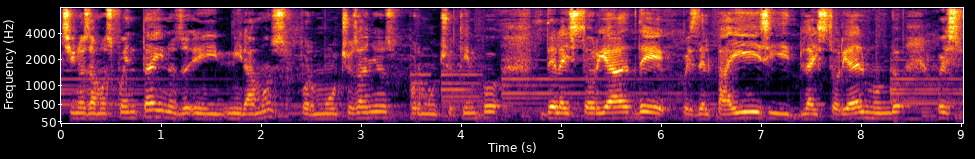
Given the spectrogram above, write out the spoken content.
si nos damos cuenta y, nos, miramos por muchos años, por mucho tiempo de la historia de, pues, del país y la historia del mundo, pues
